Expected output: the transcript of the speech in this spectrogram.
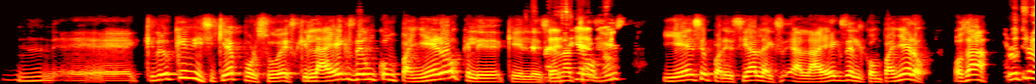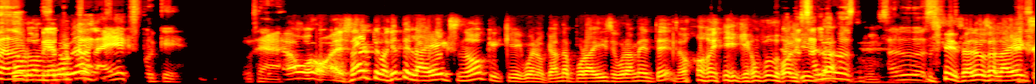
Mm, eh, creo que ni siquiera por su ex, que la ex de un compañero que le, que le decían a Chofis y él se parecía a la, ex, a la ex del compañero. O sea, por otro lado, por donde lo veas, la ex, porque, o sea. Oh, exacto, imagínate la ex, ¿no? Que, que, bueno, que anda por ahí seguramente, ¿no? Y que un futbolista. Saludos, saludos. Sí, saludos a la ex,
